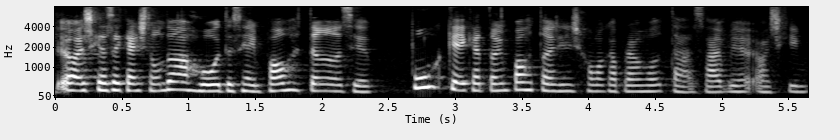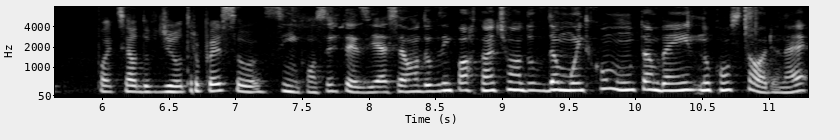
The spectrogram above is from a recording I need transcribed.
Eu acho que essa questão do arroto, assim, a importância. Por que, que é tão importante a gente colocar para rotar, sabe? Eu acho que pode ser a dúvida de outra pessoa. Sim, com certeza. E essa é uma dúvida importante, uma dúvida muito comum também no consultório, né?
